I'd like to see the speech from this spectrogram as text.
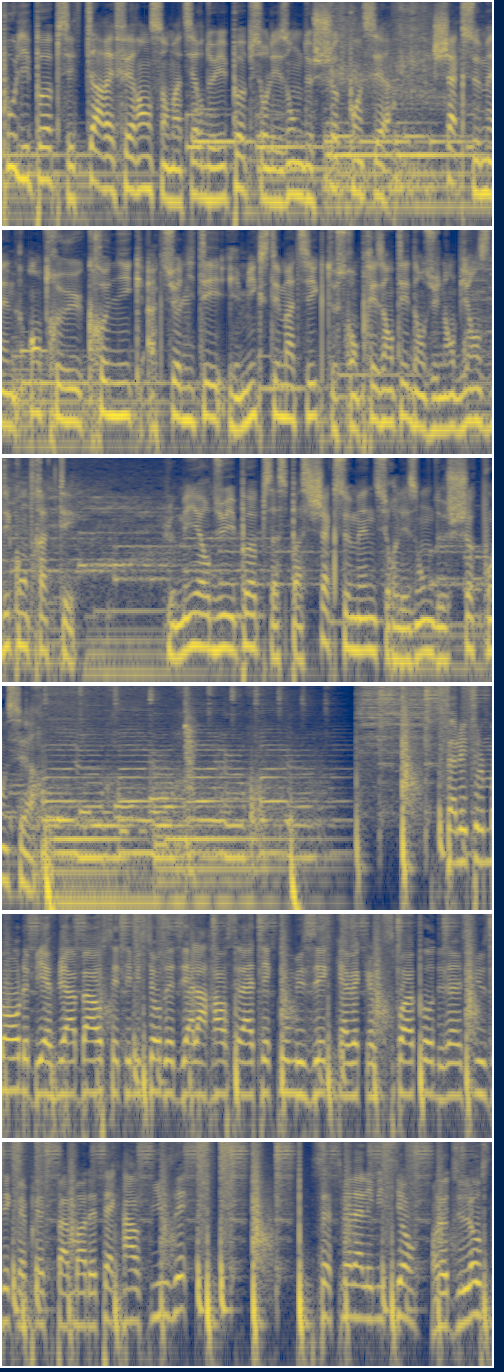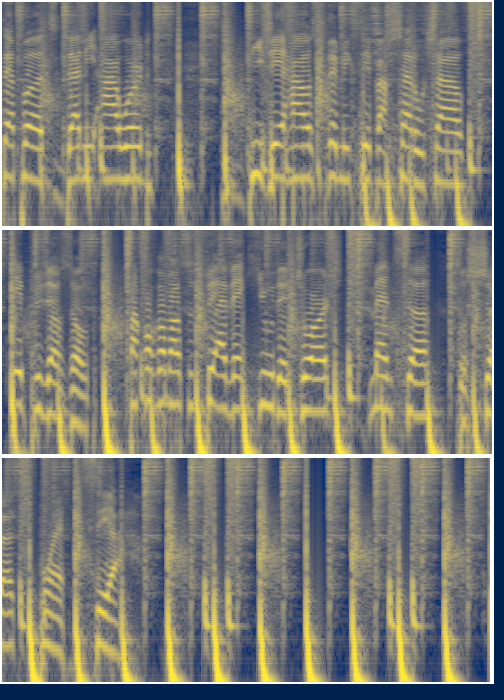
Pool Hip Hop, c'est ta référence en matière de hip hop sur les ondes de choc.ca. Chaque semaine, entrevues, chroniques, actualités et mix thématiques te seront présentés dans une ambiance décontractée. Le meilleur du hip hop, ça se passe chaque semaine sur les ondes de choc.ca. Salut tout le monde, bienvenue à Baus, cette émission dédiée à la house et la techno musique avec un petit sparkle de dance music mais principalement de tech house music. Cette semaine à l'émission, on a du Low Steppa, du Danny Howard, du DJ House remixé par Shadow Child et plusieurs autres. Fait qu'on commence tout de suite avec You de George Mensa sur choc.ca.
